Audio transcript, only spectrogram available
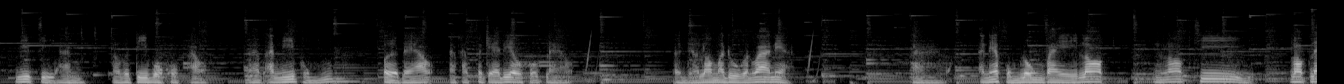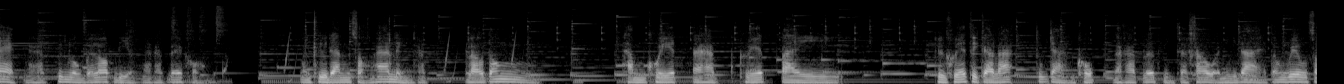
24 อันเราไปตีบวก 6 เอานะครับอันนี้ผมเปิดแล้วนะครับสแกเรียลครบแล้วเดี๋ยวเรามาดูกันว่าเนี่ยอ่าอันนี้ผมลงไปรอบรอบที่รอบแรกนะครับเพิ่งลงไปรอบเดียวนะครับ ได้ของ มันคือดัน 251 ครับ เราต้องทำเควสนะครับเควสไป คือเควสสิการะทุกอย่างครบนะครับ แล้วถึงจะเข้าอันนี้ได้ต้องเวล2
